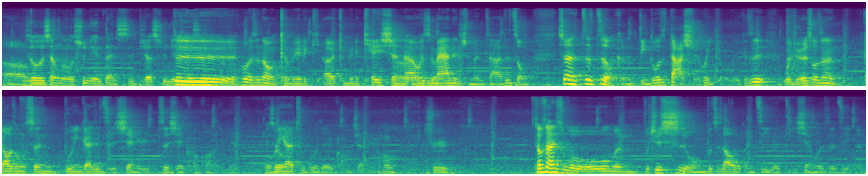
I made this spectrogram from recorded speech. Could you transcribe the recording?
呃，你说像那种训练胆识，比较训练，对对对对对，或者是那种 communic 呃 communication 啊，或者是 management 啊这种，虽然这这种可能顶多是大学会有的，可是我觉得说真的，高中生不应该是只限于这些框框里面，我们应该突破这个框架，然后去。通常是我我我们不去试，我们不知道我们自己的底线或者是自己能力在哪里。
